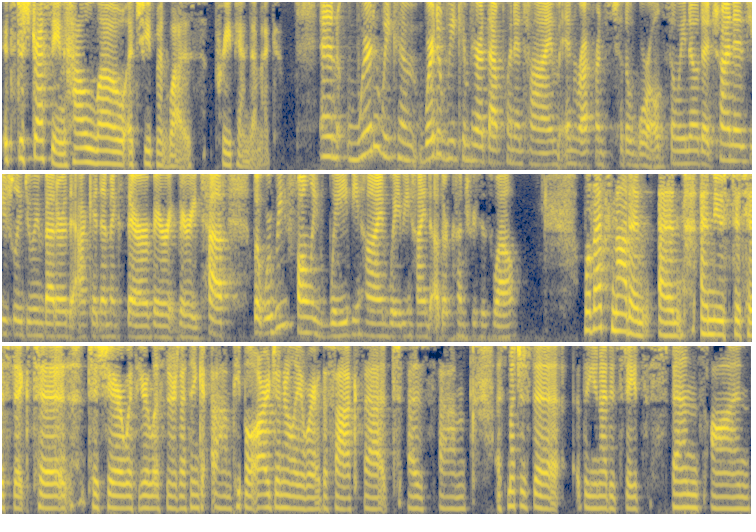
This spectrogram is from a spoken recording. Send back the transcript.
it's distressing how low achievement was pre-pandemic. And where do we com- where did we compare at that point in time in reference to the world? So we know that China is usually doing better. The academics there are very very tough, but were we falling way behind, way behind other countries as well? Well, that's not an, an, a new statistic to to share with your listeners. I think um, people are generally aware of the fact that as um, as much as the the United States spends on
